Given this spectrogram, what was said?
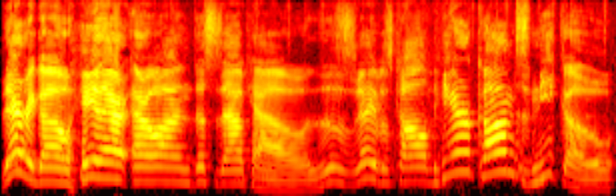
There we go. Hey there, everyone. This is raocow. This game is called Here Comes Niko.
